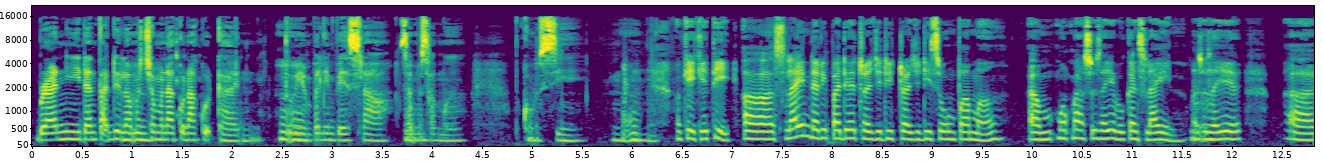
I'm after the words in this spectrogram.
berani dan tak adalah mm. macam menakut-nakutkan. Itu yang paling best lah sama-sama. Mm berkongsi. Mm-hmm. Okey, Katie. Uh, selain daripada tragedi-tragedi seumpama, um, maksud saya bukan selain. Maksud mm-hmm. saya uh,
